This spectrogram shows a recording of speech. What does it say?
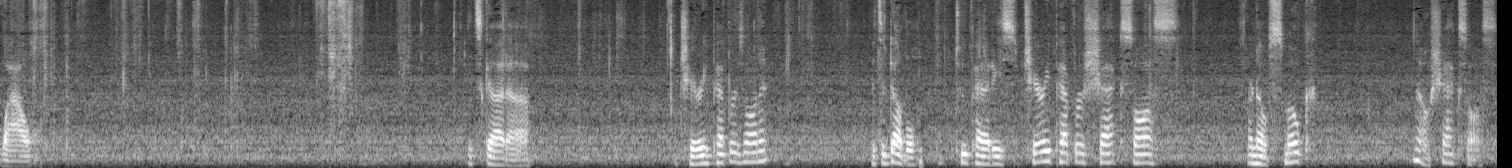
Wow. It's got uh, cherry peppers on it. It's a double. Two patties. Cherry pepper, shack sauce. Or no, smoke. No, shack sauce.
